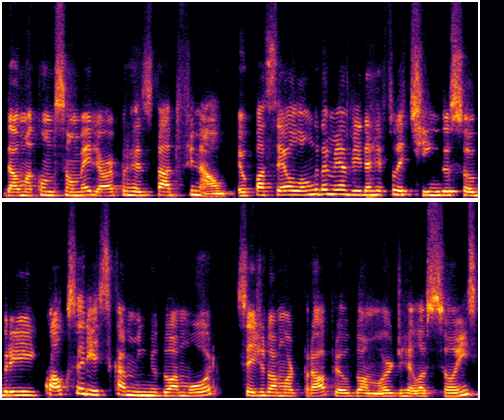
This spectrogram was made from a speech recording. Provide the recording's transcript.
dar uma condução melhor para o resultado final. Eu passei ao longo da minha vida refletindo sobre qual seria esse caminho do amor seja do amor próprio ou do amor de relações,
